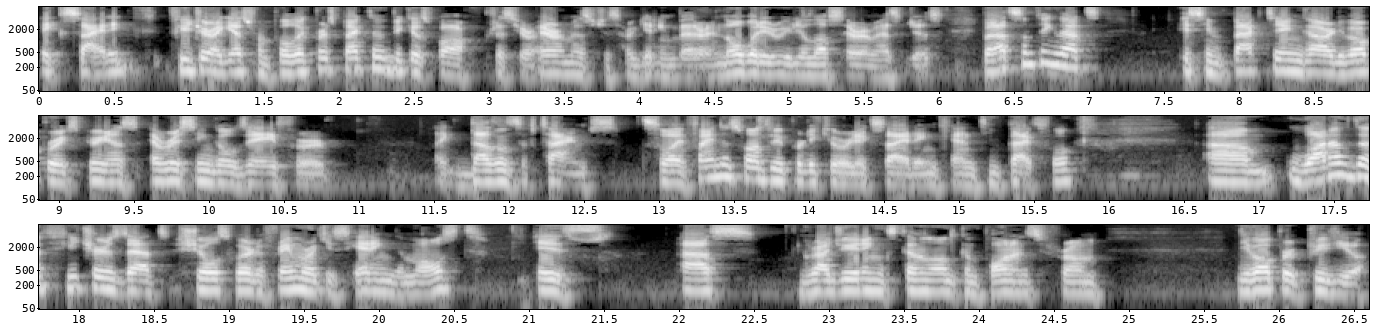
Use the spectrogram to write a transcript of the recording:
exciting feature, I guess, from public perspective, because well, just your error messages are getting better, and nobody really loves error messages. But that's something that is impacting our developer experience every single day for like dozens of times. So I find this one to be particularly exciting and impactful. Um, one of the features that shows where the framework is heading the most is us graduating standalone components from developer preview.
